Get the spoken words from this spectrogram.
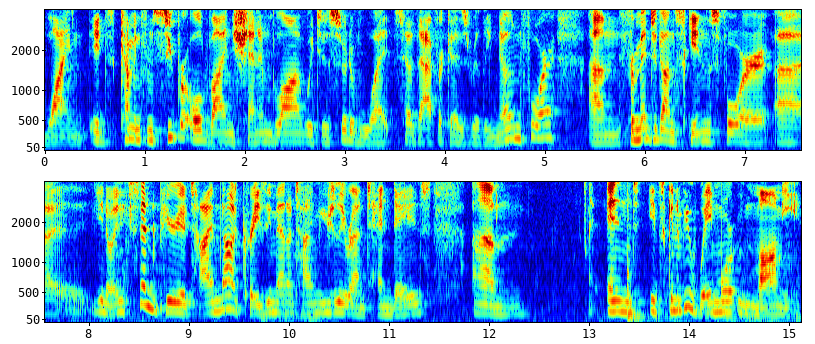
wine. It's coming from super old vine Chenin Blanc, which is sort of what South Africa is really known for. Um, fermented on skins for uh, you know an extended period of time, not a crazy amount of time, usually around ten days. Um, and it's going to be way more umami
